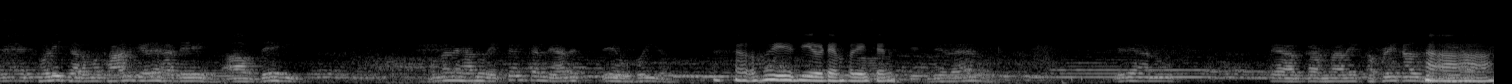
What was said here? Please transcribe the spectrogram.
ਤੇ ਥੋੜੀ ਸ਼ਰਮ ਖਾਨ ਜਿਹੜੇ ਸਾਡੇ ਆਪਦੇ ਹੀ। ਉਹਨਾਂ ਨੇ ਸਾਨੂੰ ਇੱਕ ਹੀ ਘੱਲਿਆ ਤੇ ਇਹ ਉਹੋ ਹੀ ਆ। ਇਹ ਜ਼ੀਰੋ ਟੈਂਪਰੇਚਰ ਜਿੰਦੇ ਰਹਿਣ। ਜਿਹੜੇ ਸਾਨੂੰ ਪਿਆਰ ਕਰਨ ਵਾਲੇ ਕੱਪੜੇ ਘੱਲ ਦਿੰਦੇ ਆ। ਹਾਂ।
